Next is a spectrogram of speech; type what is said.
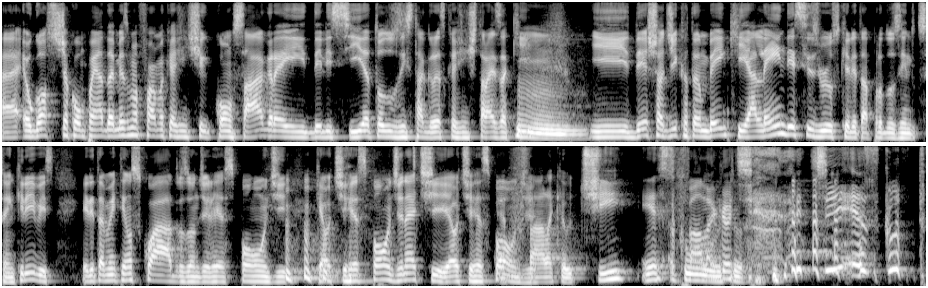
É, eu gosto de acompanhar da mesma forma que a gente consagra e delicia todos os Instagrams que a gente traz aqui. E deixo a dica também que, além desses Reels que ele tá produzindo, que são incríveis, ele também tem os quadros onde ele responde, que é o Te Responde, né, Ti? É o Te Responde? Fala que eu te escuto. Fala que eu te, te escuto.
